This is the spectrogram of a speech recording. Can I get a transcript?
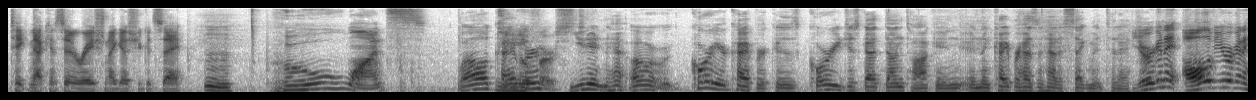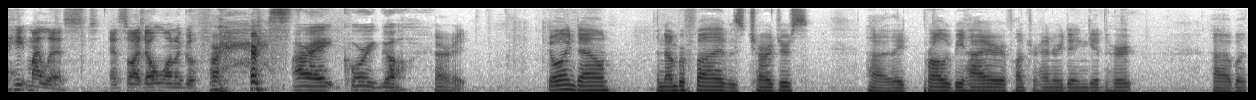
taking that consideration, I guess you could say. Mm. Who wants? Well, You go Kuiper, first. you didn't have oh, Corey or Kuiper because Corey just got done talking, and then Kuiper hasn't had a segment today. You're gonna, all of you are gonna hate my list, and so I don't want to go first. All right, Corey, go. All right. Going down, the number five is Chargers. Uh, they'd probably be higher if Hunter Henry didn't get hurt. Uh, but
